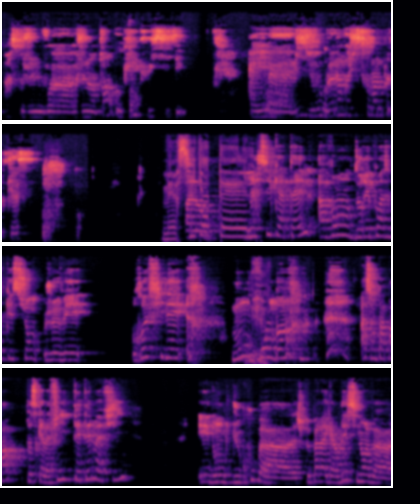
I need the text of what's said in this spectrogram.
Parce que je ne vois, je n'entends aucune publicité. Allez, bah, bisous, bon enregistrement de podcast. Merci Catel. Merci Catel. Avant de répondre à cette question, je vais refiler mon bonbon à son papa parce qu'elle a fini de téter ma fille. Et donc du coup, bah, je peux pas la garder, sinon elle va,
